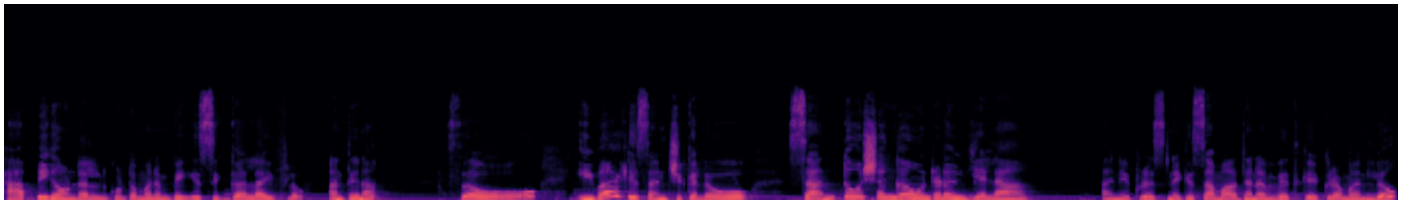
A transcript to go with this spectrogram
హ్యాపీగా ఉండాలనుకుంటాం మనం బేసిక్గా లైఫ్లో అంతేనా? సో ఇవాల్టి సంచికలో సంతోషంగా ఉండడం ఎలా? అనే ప్రశ్నకి సమాధానం వెతికే క్రమంలో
